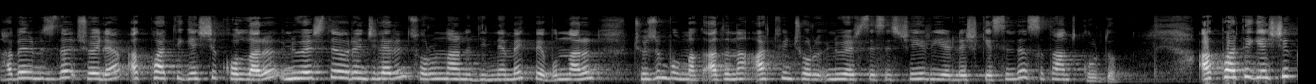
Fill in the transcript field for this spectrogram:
Haberimizde şöyle, AK Parti Gençlik Kolları üniversite öğrencilerin sorunlarını dinlemek ve bunların çözüm bulmak adına Artvin Çorum Üniversitesi şehir yerleşkesinde stand kurdu. AK Parti Gençlik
